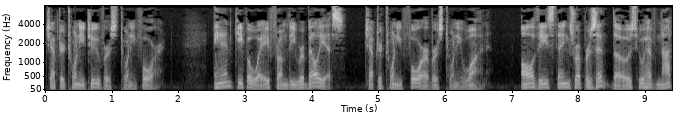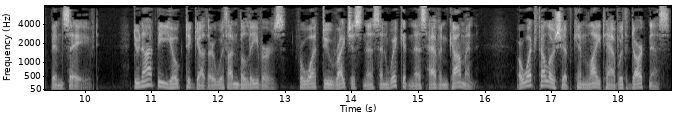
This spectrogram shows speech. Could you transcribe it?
Chapter 22 verse 24. And keep away from the rebellious. Chapter 24 verse 21. All these things represent those who have not been saved. Do not be yoked together with unbelievers, for what do righteousness and wickedness have in common? Or what fellowship can light have with darkness?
